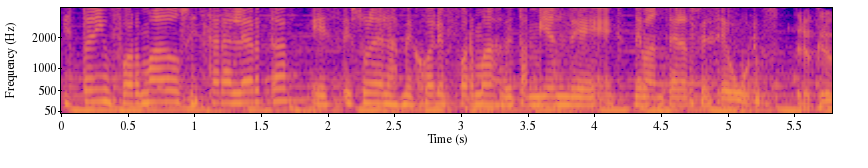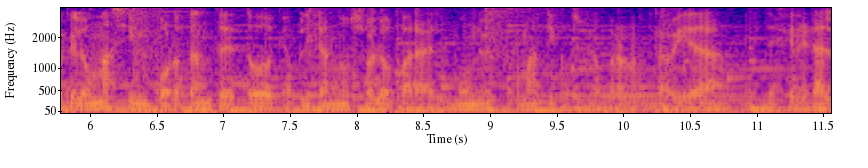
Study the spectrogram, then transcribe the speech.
estar informados, estar alertas, es, es una de las mejores formas también de, de mantenerse seguros. Pero creo que lo más importante de todo que aplica no solo para el mundo informático, sino para nuestra vida este, general,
